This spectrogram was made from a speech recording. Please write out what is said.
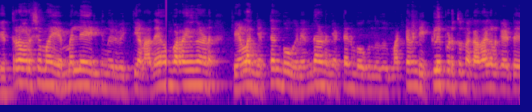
എത്ര വർഷമായി എം എൽ എ ആയിരിക്കുന്ന ഒരു വ്യക്തിയാണ്. അദ്ദേഹം പറയുകയാണ് കേരളം ഞെട്ടാൻ പോകുന്നത് എന്താണ് ഞെട്ടാൻ പോകുന്നത്? മറ്റവന്റെ ഇക്ലിപ്പെടുത്തുന്ന കഥകൾ കേട്ട്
